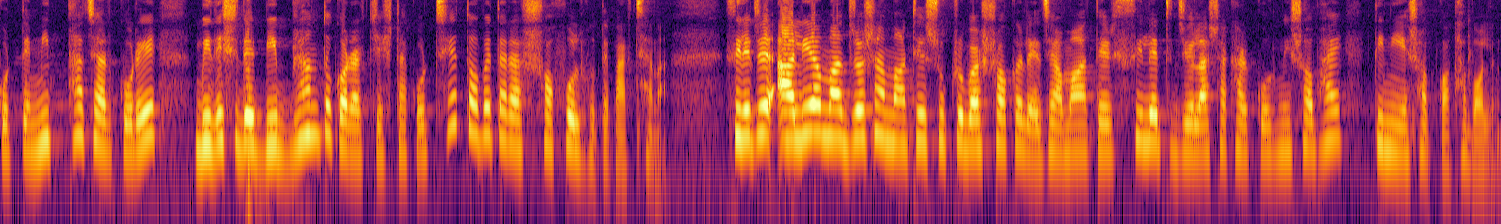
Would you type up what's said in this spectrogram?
করতে মিথ্যাচার করে বিদেশিদের বিভ্রান্ত করার চেষ্টা করছে, তবে তারা সফল হতে পারছে না। সিলেটের আলিয়া মাদ্রাসা মাঠে শুক্রবার সকালে জামায়াতের সিলেট জেলা শাখার কর্মী সভায় তিনি এসব কথা বলেন।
